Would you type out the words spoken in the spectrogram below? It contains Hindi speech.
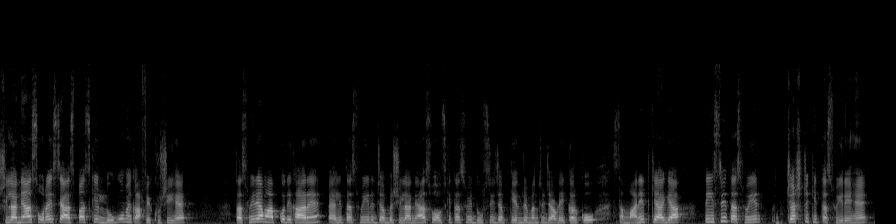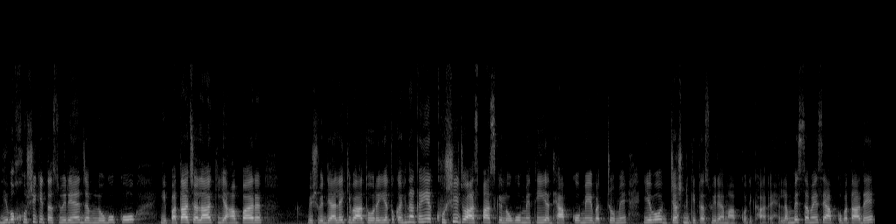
शिलान्यास हो रहा है, इससे आसपास के लोगों में काफ़ी खुशी है। तस्वीरें हम आपको दिखा रहे हैं। पहली तस्वीर जब शिलान्यास हुआ, उसकी तस्वीर दूसरी जब केंद्रीय मंत्री जावड़ेकर को सम्मानित किया गया। तीसरी तस्वीर जश्न की तस्वीरें हैं, ये वो खुशी की तस्वीरें हैं जब लोगों को ये पता चला कि यहाँ पर विश्वविद्यालय की बात हो रही है तो कहीं ना कहीं एक खुशी जो आसपास के लोगों में थी, अध्यापकों में, बच्चों में, ये वो जश्न की तस्वीरें हम आपको दिखा रहे हैं। लंबे समय से आपको बता दें,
